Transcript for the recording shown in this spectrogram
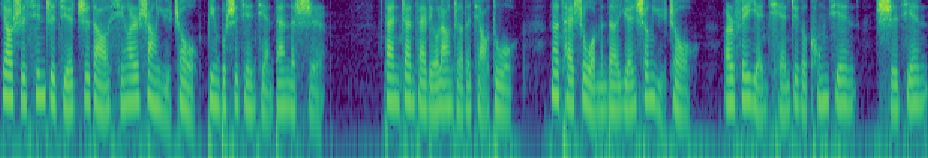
要是心智觉知到形而上宇宙，并不是件简单的事。但站在流浪者的角度，那才是我们的原生宇宙，而非眼前这个空间、时间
